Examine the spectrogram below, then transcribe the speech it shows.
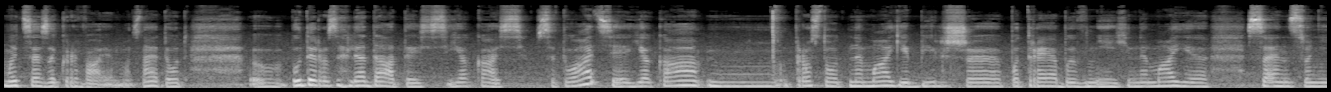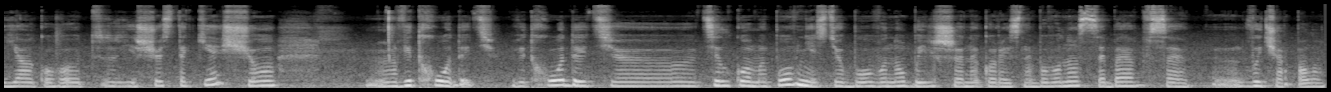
Ми це закриваємо. Знаєте, от буде розглядатись якась ситуація, яка просто от не має більше потреби в ній, немає сенсу ніякого. От щось таке, що відходить, відходить е, цілком і повністю, бо воно більше не корисне, бо воно себе все е, вичерпало.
